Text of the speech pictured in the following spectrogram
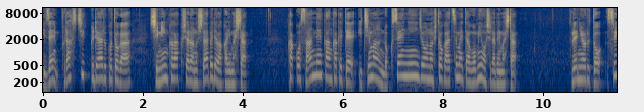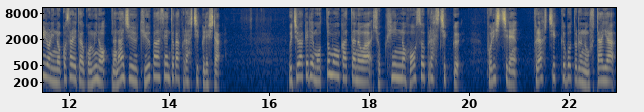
依然プラスチックであることが市民科学者らの調べで分かりました。過去3年間かけて1万6000人以上の人が集めたゴミを調べました。それによると、水路に残されたゴミの79%がプラスチックでした。内訳で最も多かったのは食品の包装プラスチック、ポリスチレン、プラスチックボトルの蓋や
